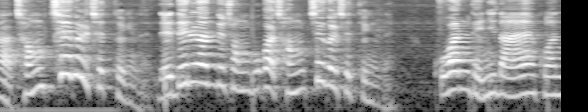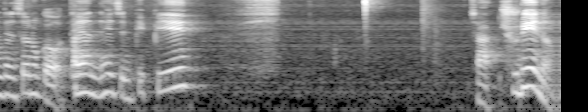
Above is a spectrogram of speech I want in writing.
자, 정책을 채택했네. 네덜란드 정부가 정책을 채택했네. 고한된이다. 고한된 써놓고 된 해진 PP. 자, 줄이는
